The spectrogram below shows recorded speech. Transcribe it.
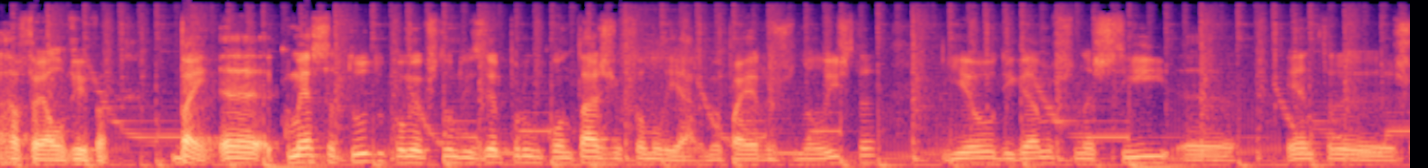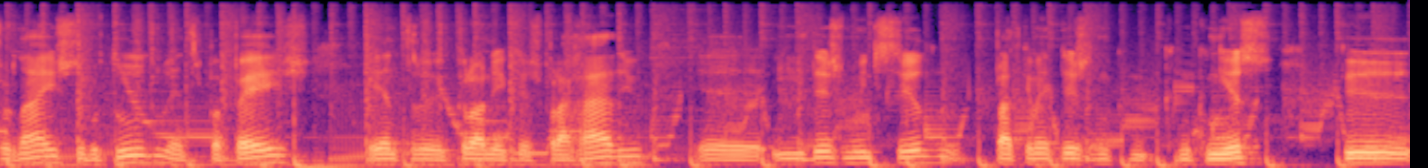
Rafael, viva! Bem, uh, começa tudo, como eu costumo dizer, por um contágio familiar. Meu pai era jornalista e eu, digamos, nasci uh, entre jornais, sobretudo, entre papéis, entre crónicas para a rádio uh, e desde muito cedo, praticamente desde que me conheço, que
